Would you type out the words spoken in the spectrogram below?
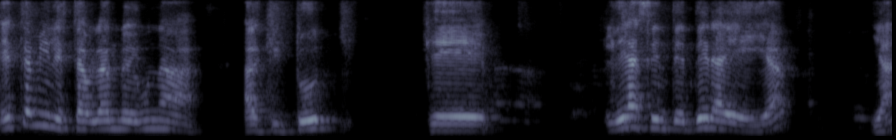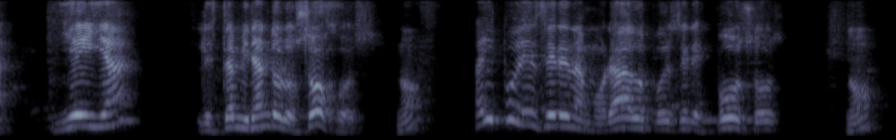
él también le está hablando en una actitud que le hace entender a ella, ¿ya? Y ella le está mirando los ojos, ¿no? Ahí pueden ser enamorados, pueden ser esposos, ¿no?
